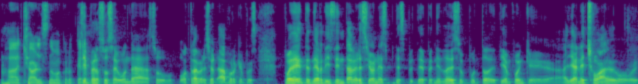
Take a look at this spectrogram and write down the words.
Ajá, Charles, no me acuerdo qué Sí, era. pero su segunda, su otra versión. Ah, porque pues pueden tener distintas versiones dependiendo de su punto de tiempo en que hayan hecho algo, güey.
